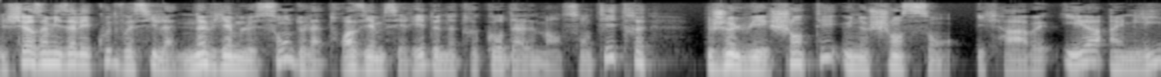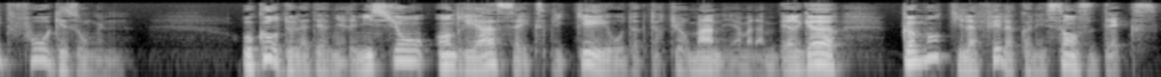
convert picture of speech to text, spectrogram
Chers amis à l'écoute, voici la neuvième leçon de la troisième série de notre cours d'allemand. Son titre Je lui ai chanté une chanson. Ich habe ihr ein Lied vorgesungen. Au cours de la dernière émission, Andreas a expliqué au docteur Thurman et à madame Berger comment il a fait la connaissance d'Ex.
